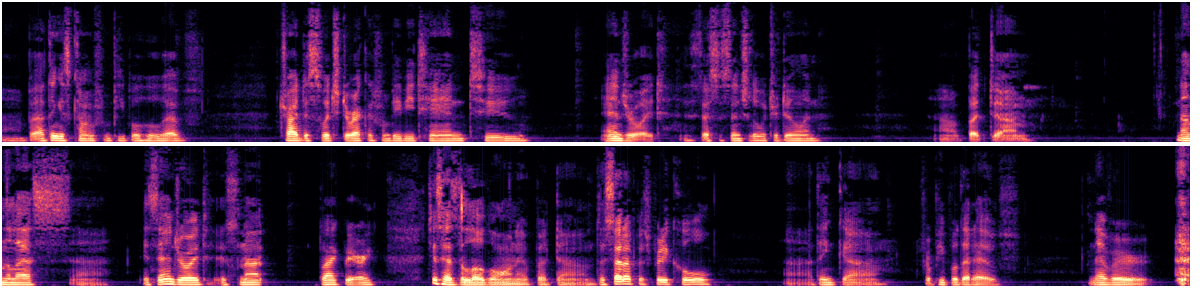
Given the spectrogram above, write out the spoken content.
Uh, but I think it's coming from people who have tried to switch directly from BB10 to Android. That's essentially what you're doing. Uh, but um, nonetheless, uh, it's Android. It's not BlackBerry. Just has the logo on it, but uh, the setup is pretty cool. Uh, I think uh, for people that have never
